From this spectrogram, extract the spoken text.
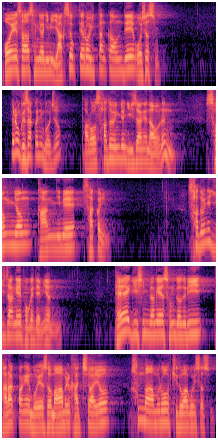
보혜사 성령님이 약속대로 이 땅 가운데 오셨습니다. 여러분 그 사건이 뭐죠? 바로 사도행전 2장에 나오는 성령 강림의 사건입니다. 사도행전 2장에 보게 되면 120명의 성도들이 다락방에 모여서 마음을 같이하여 한 마음으로 기도하고 있었습니다.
